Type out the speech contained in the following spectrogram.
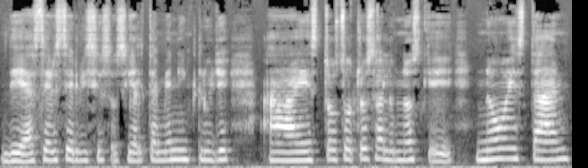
de hacer servicio social también incluye a estos otros alumnos que no están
